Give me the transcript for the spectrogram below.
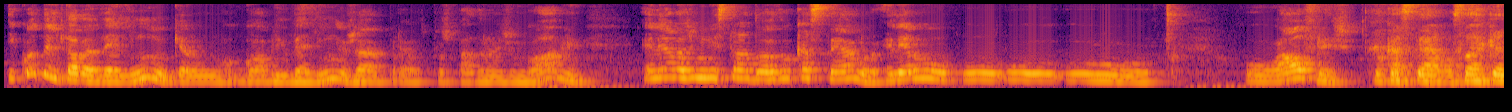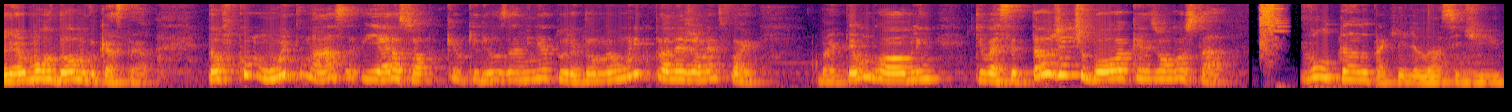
E quando ele estava velhinho, que era um Goblin velhinho já para os padrões de um Goblin, ele era o administrador do castelo. Ele era o, o, o, o, o Alfred do castelo, saca? Ele era o mordomo do castelo. Então ficou muito massa e era só porque eu queria usar a miniatura. Então meu único planejamento foi: vai ter um Goblin que vai ser tão gente boa que eles vão gostar. Voltando para aquele lance de,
